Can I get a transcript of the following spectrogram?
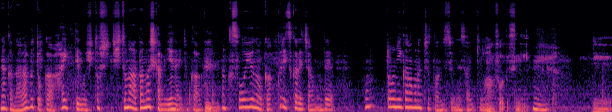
なんか並ぶとか入っても人し人の頭しか見えないとかうん、なんかそういうのがっくり疲れちゃうので本当に行かなくなっちゃったんですよね最近。あそうですね。うん。で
